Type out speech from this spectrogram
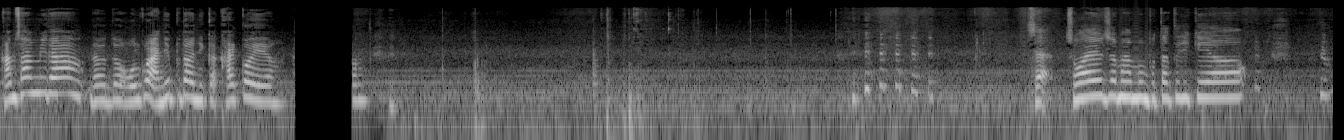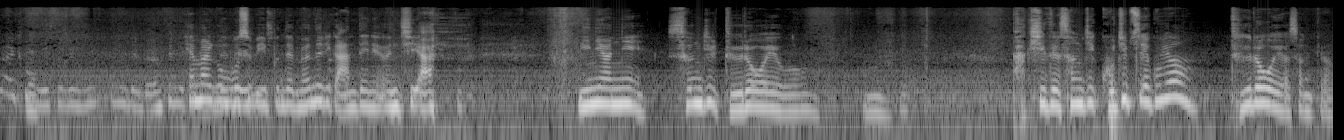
감사합니다. 나도 얼굴 안 예쁘다니까 갈 거예요. 자, 좋아요 좀 한번 부탁드릴게요. 해맑은 모습이 이쁜데 며느리. 해맑은 모습이 이쁜데 며느리가 안 되네, 은지야. 미니 언니, 성질 더러워요. 음. 박씨들 성질 고집 세고요. 더러워요, 성격.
